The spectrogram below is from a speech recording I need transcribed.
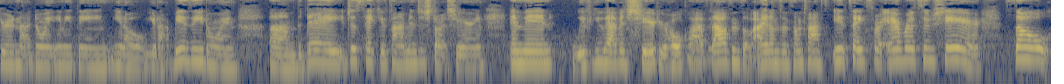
you're not doing anything, you know, you're not busy during um, the day, just take your time and just start sharing. And then if you haven't shared your whole class, thousands of items, and sometimes it takes forever to share. So,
